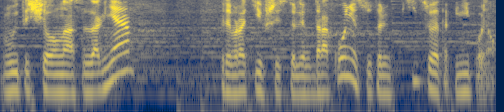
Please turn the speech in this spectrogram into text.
вытащила нас из огня, превратившись то ли в драконицу, то ли в птицу, я так и не понял.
